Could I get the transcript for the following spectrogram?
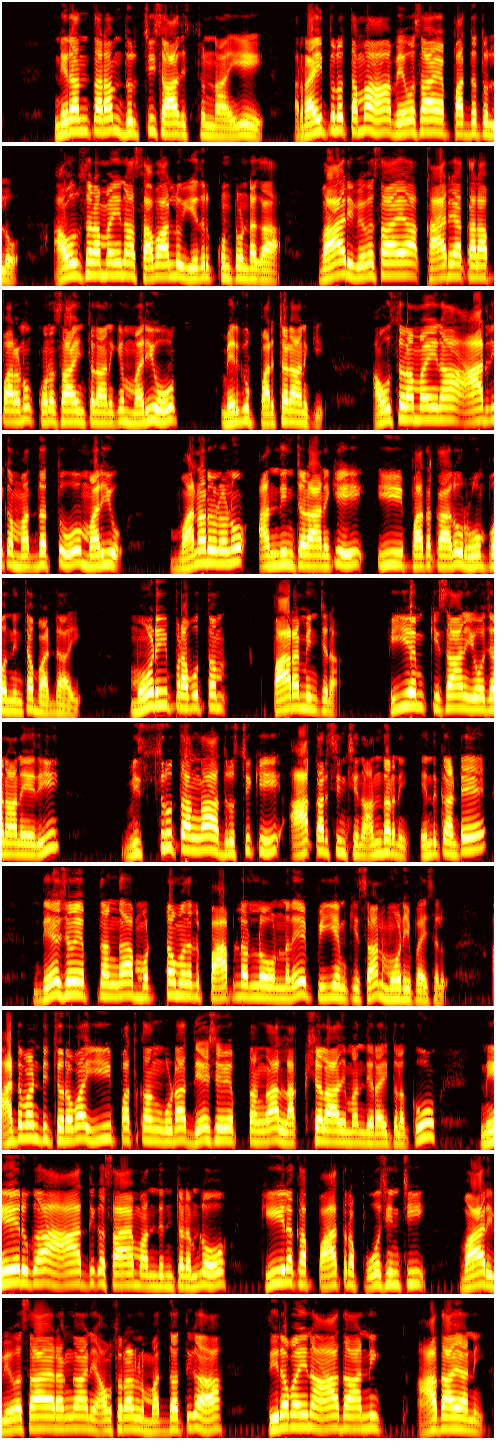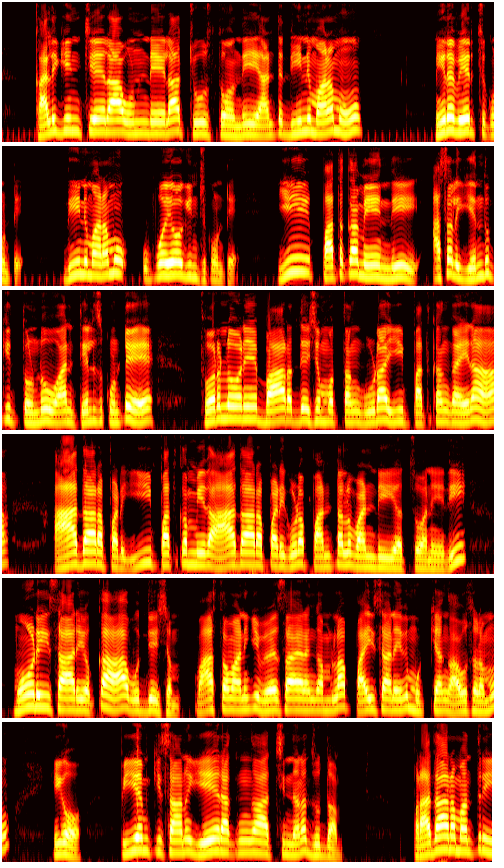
నిరంతరం దృష్టి సాధిస్తున్నాయి రైతులు తమ వ్యవసాయ పద్ధతుల్లో అవసరమైన సవాళ్ళు ఎదుర్కొంటుండగా వారి వ్యవసాయ కార్యకలాపాలను కొనసాగించడానికి మరియు మెరుగుపరచడానికి అవసరమైన ఆర్థిక మద్దతు మరియు వనరులను అందించడానికి ఈ పథకాలు రూపొందించబడ్డాయి. మోడీ ప్రభుత్వం ప్రారంభించిన పిఎం కిసాన్ యోజన అనేది విస్తృతంగా దృష్టికి ఆకర్షించింది అందరినీ. ఎందుకంటే దేశవ్యాప్తంగా మొట్టమొదటి పాపులర్లో ఉన్నదే పిఎం కిసాన్ మోడీ పైసలు. అటువంటి చొరవ ఈ పథకం కూడా దేశవ్యాప్తంగా లక్షలాది మంది రైతులకు నేరుగా ఆర్థిక సాయం అందించడంలో కీలక పాత్ర పోషించి వారి వ్యవసాయ రంగాన్ని అవసరాలను మద్దతుగా స్థిరమైన ఆదాయాన్ని ఆదాయాన్ని కలిగించేలా ఉండేలా చూస్తోంది. అంటే దీన్ని మనము నెరవేర్చుకుంటే దీన్ని మనము ఉపయోగించుకుంటే ఈ పథకం ఏంది? అసలు ఎందుకు ఇస్తుండు అని తెలుసుకుంటే త్వరలోనే భారతదేశం మొత్తం కూడా ఈ పథకంకైనా ఆధారపడి ఈ పథకం మీద ఆధారపడి కూడా పంటలు వండియచ్చు అనేది మోడీ సార్ యొక్క ఉద్దేశం. వాస్తవానికి వ్యవసాయ రంగంలో పైసా అనేది ముఖ్యంగా అవసరము. ఇగో పిఎం కిసాన్ ఏ రకంగా వచ్చిందనో చూద్దాం. ప్రధానమంత్రి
